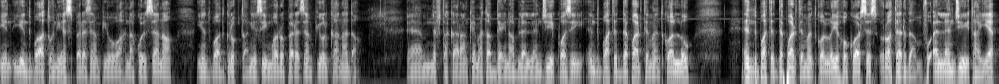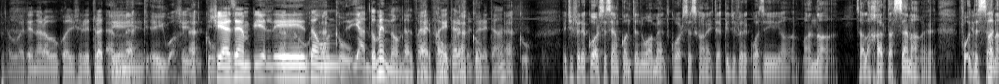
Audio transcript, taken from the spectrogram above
jien tbatu nies, pereżempju, aħna kull sena Jintbagħat grupp ta' nies jmorru pereżempju l-Kanada. Niftakar anke meta bdejna bl-LNG kważi intbagħat id-departiment kollu intbagħat id-departiment kollu jieħu courses Rotterdam fuq LNG, tajjeb. U qegħdin naraw ukoll xi ritratti. Hemmhekk, iva. Xi eżempji li dawn jgħaddu minnhom dal-firefighter fil-verità. Ekku. Ġifieri courses hemm kontinwament courses ħanajtek, ġifieri kważi għandna tal-aħħar tas-sena fuq dis-sena.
